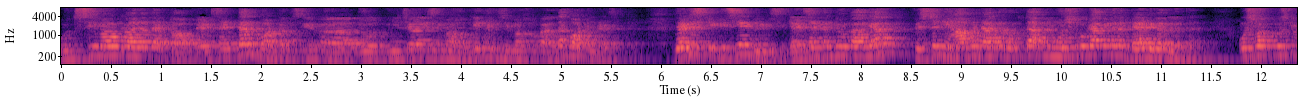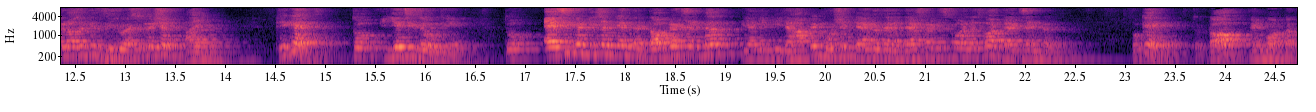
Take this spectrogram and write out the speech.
उच्च सीमा को कहा जाता है टॉप डेड सेंटर बॉटम जो नीचे वाली सीमा होती है निम्न सीमा को कहा जाता है bottom dead centre that is TDC and BDC dead centre क्यों कहा गया? पिस्टन यहाँ पर जाकर रुकता है, अपने मोशन को क्या कर लेता है? डेड कर लेता है। उस वक्त उसकी वेलोसिटी ज़ीरो एक्सीलरेशन हाई ठीक है? तो ये चीज़ें होती हैं। तो ऐसी कंडीशन के अंदर टॉप डेड सेंटर यानी कि जहाँ पे मोशन डेड होता है that's what is called as what dead centre okay तो टॉप एंड बॉटम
